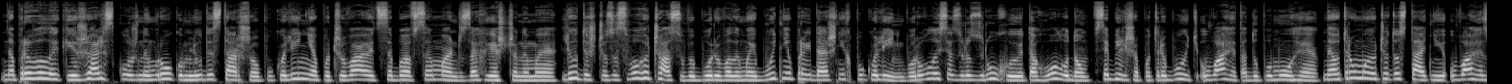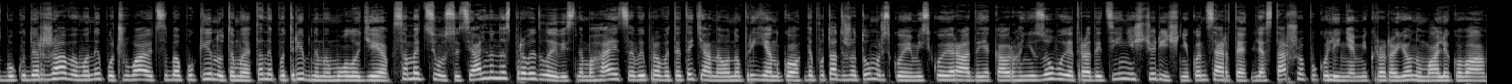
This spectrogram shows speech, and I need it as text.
На превеликий жаль, з кожним роком люди старшого покоління почувають себе все менш захищеними. Люди, що за свого часу виборювали майбутнє прийдешніх поколінь, боролися з розрухою та голодом, все більше потребують уваги та допомоги. Не отримуючи достатньої уваги з боку держави, вони почувають себе покинутими та непотрібними молоді. Саме цю соціальну несправедливість намагається виправити Тетяна Онопрієнко, депутат Житомирської міської ради, яка організовує традиційні щорічні концерти для старшого покоління мікрорайону Малікова.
